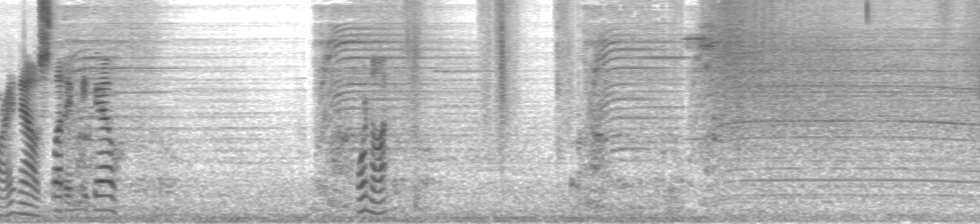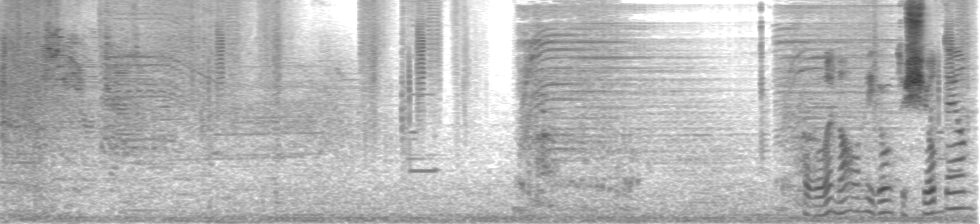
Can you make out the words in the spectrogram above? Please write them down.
Alright, now it's letting me go. Or not. Oh, will it not let me go with the shield down?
